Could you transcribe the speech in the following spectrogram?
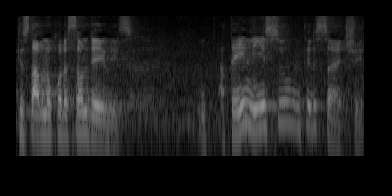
que estava no coração deles. Até nisso, interessante.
